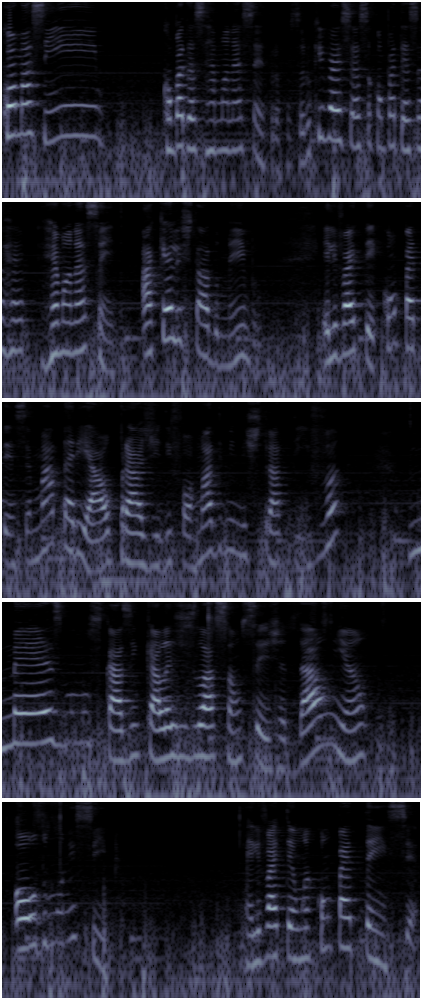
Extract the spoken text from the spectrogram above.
Como assim competência remanescente, professor? O que vai ser essa competência re remanescente? Aquele Estado membro ele vai ter competência material para agir de forma administrativa, mesmo nos casos em que a legislação seja da União ou do município ele vai ter uma competência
